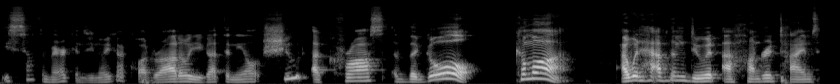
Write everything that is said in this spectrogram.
these South Americans, you know, you got Cuadrado, you got Danilo, shoot across the goal. Come on. I would have them do it a hundred times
